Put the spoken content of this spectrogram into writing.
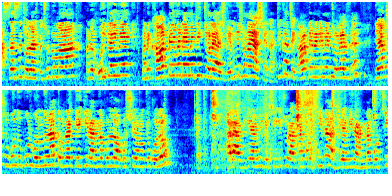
আস্তে আস্তে চলে আসবে। ছোট মা মানে ওই টাইমে মানে খাওয়ার টাইমে টাইমে ঠিক চলে আসবে। এমনি সময় আসে না, ঠিক আছে? খাওয়ার টাইমে টাইমে চলে আসবে। যাই হোক, শুভ দুপুর বন্ধুরা। তোমরা কে কি রান্না করলে অবশ্যই আমাকে বলো। আর আজকে আমি বেশি কিছু রান্না করছি না। আজকে আমি রান্না করছি,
